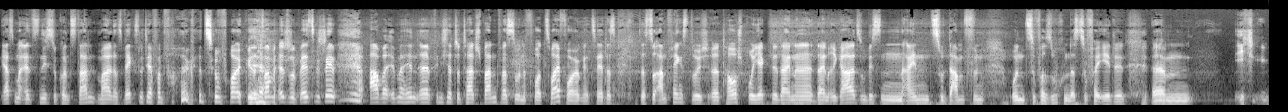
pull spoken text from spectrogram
erstmal ist nicht so konstant, mal, das wechselt ja von Folge zu Folge, das haben wir ja schon festgestellt. Aber immerhin äh, finde ich ja total spannend, was du in, vor zwei Folgen erzählt hast, dass du anfängst, durch äh, Tauschprojekte deine, dein Regal so ein bisschen einzudampfen und zu versuchen, das zu veredeln. Ähm, ich,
